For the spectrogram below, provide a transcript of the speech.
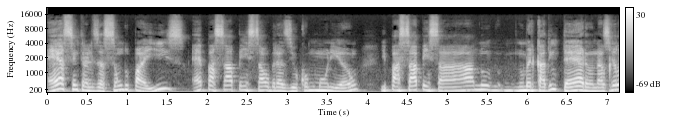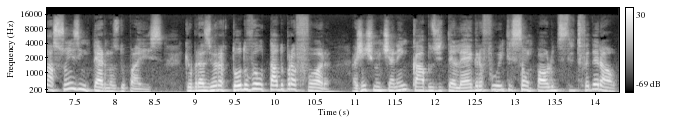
é a centralização do país, é passar a pensar o Brasil como uma União e passar a pensar no, no mercado interno, nas relações internas do país. Que o Brasil era todo voltado para fora. A gente não tinha nem cabos de telégrafo entre São Paulo e Distrito Federal.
